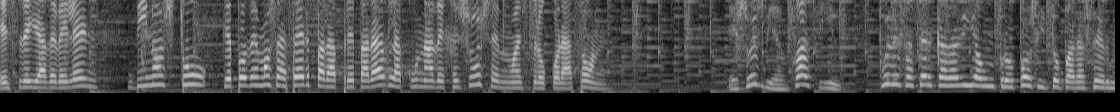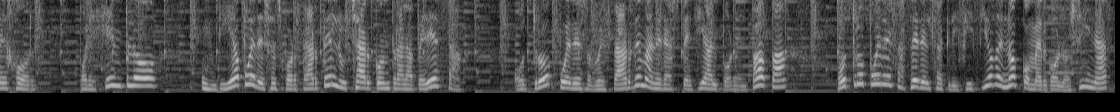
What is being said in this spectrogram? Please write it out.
Estrella de Belén, dinos tú qué podemos hacer para preparar la cuna de Jesús en nuestro corazón. Eso es bien fácil. Puedes hacer cada día un propósito para ser mejor. Por ejemplo, un día puedes esforzarte en luchar contra la pereza. Otro puedes rezar de manera especial por el Papa. Otro puedes hacer el sacrificio de no comer golosinas,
